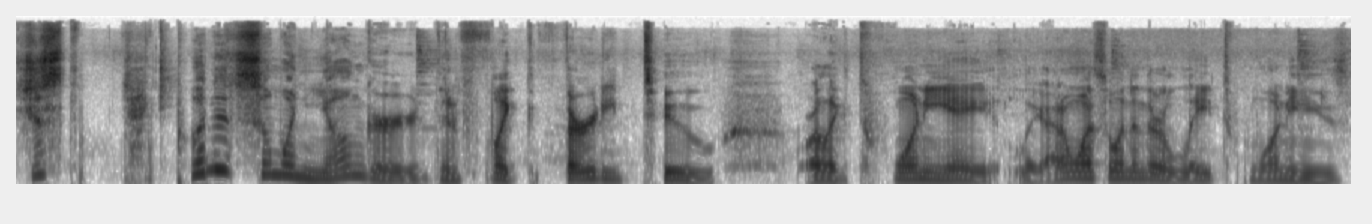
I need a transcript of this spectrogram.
just put in someone younger than like 32 or like 28. Like I don't want someone in their late 20s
